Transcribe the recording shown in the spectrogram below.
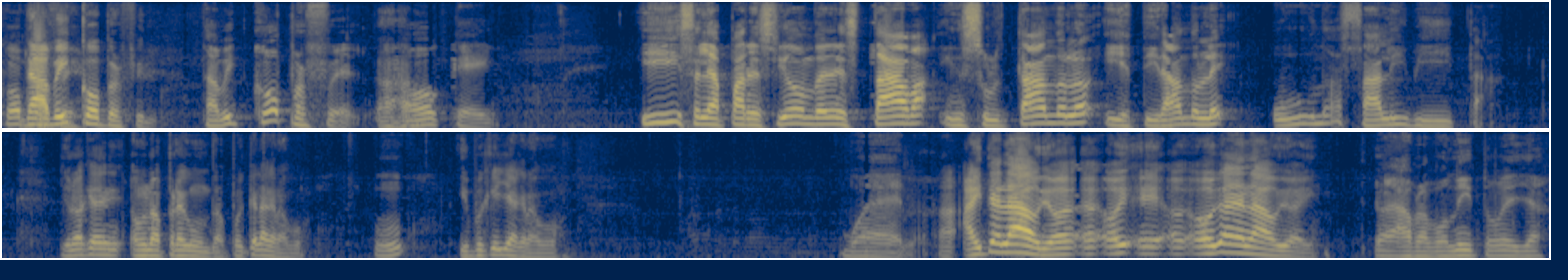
Copperfield. David Copperfield. David Copperfield. Ajá. Ok. Y se le apareció donde él estaba insultándolo y estirándole una salivita. Yo le quiero una pregunta. ¿Por qué la grabó? ¿Mm? ¿Y por qué ella grabó? Bueno, Ah, ahí está el audio. eh, eh, oigan el audio ahí. habla bonito ella.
